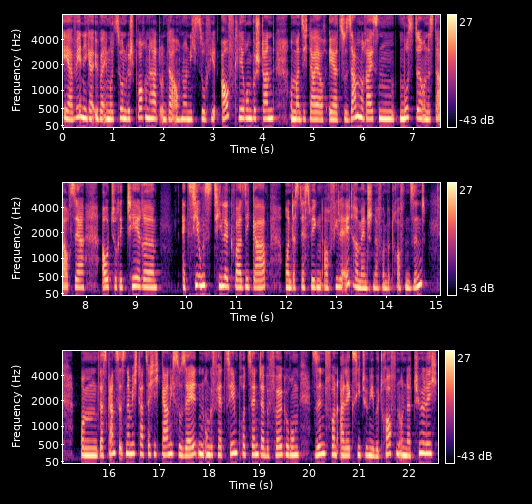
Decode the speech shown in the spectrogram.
eher weniger über Emotionen gesprochen hat und da auch noch nicht so viel Aufklärung bestand und man sich da ja auch eher zusammenreißen musste und es da auch sehr autoritäre Erziehungsstile quasi gab und dass deswegen auch viele ältere Menschen davon betroffen sind. Und das Ganze ist nämlich tatsächlich gar nicht so selten. Ungefähr zehn Prozent der Bevölkerung sind von Alexithymie betroffen und natürlich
